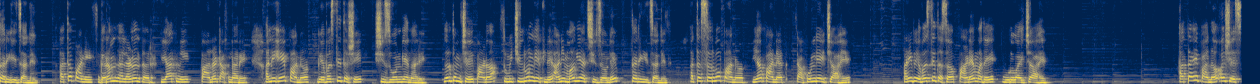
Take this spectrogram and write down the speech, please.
तरीही चालेल. आता पाणी गरम झाल्यानंतर यात मी पानं टाकणारे आणि हे पानं व्यवस्थित असे शिजवून घेणारे. जर तुमचे पानं तुम्ही चिरून घेतले आणि मग यात शिजवले तरीही चालेल. आता सर्व पानं या पाण्यात टाकून घ्यायचे आहे आणि व्यवस्थित असं पाण्यामध्ये बुडवायचे आहे. आता हे पानं असेच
